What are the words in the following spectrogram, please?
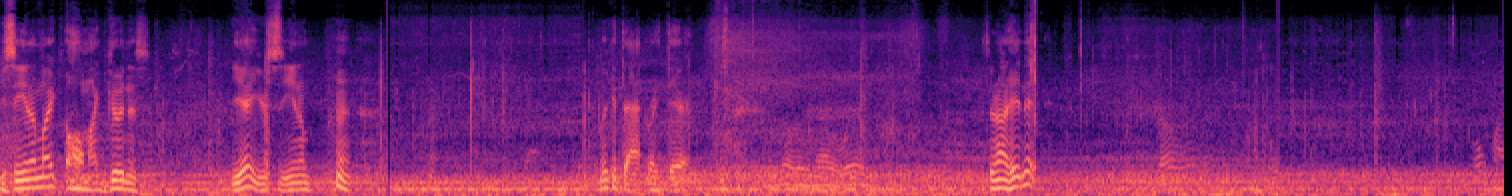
You seeing them, Mike? Oh my goodness. Yeah, you're seeing them. Look at that right there. They're not hitting it? Oh my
